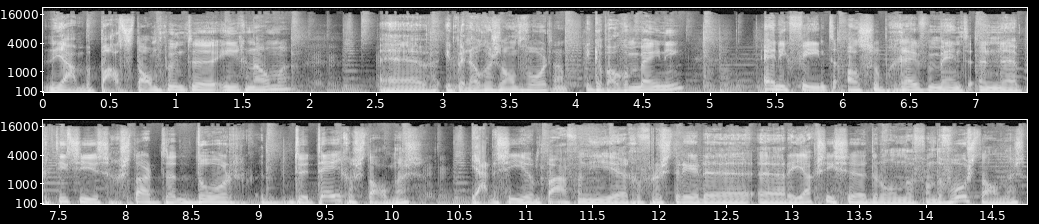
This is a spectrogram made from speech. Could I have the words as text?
ja, een bepaald standpunt ingenomen. Ik ben ook een zandvoorter. Ik heb ook een mening. En ik vind, als op een gegeven moment een eh, petitie is gestart door de tegenstanders... ja, dan zie je een paar van die eh, gefrustreerde eh, reacties eh, eronder van de voorstanders.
